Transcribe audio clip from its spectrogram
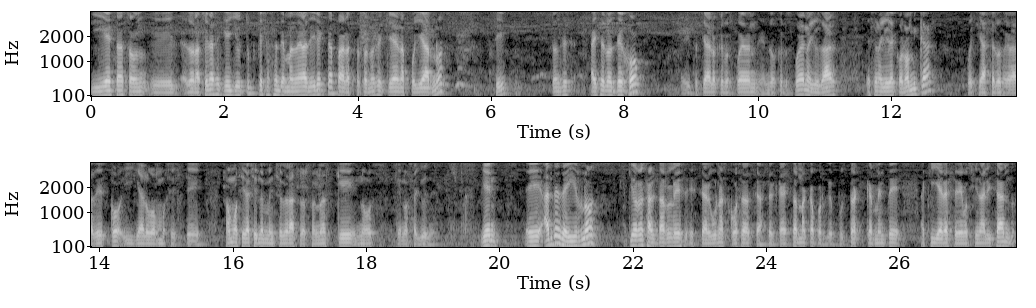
y esas son eh, donaciones aquí en YouTube que se hacen de manera directa para las personas que quieran apoyarnos, ¿sí? Entonces, ahí se los dejo. Entonces ya lo que nos puedan, lo que nos puedan ayudar es una ayuda económica, pues ya se los agradezco y ya lo vamos, este, vamos a ir haciendo mención a las personas que nos, que nos ayuden. Bien, eh, antes de irnos, quiero resaltarles este, algunas cosas acerca de esta maca porque pues prácticamente aquí ya la estaremos finalizando.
